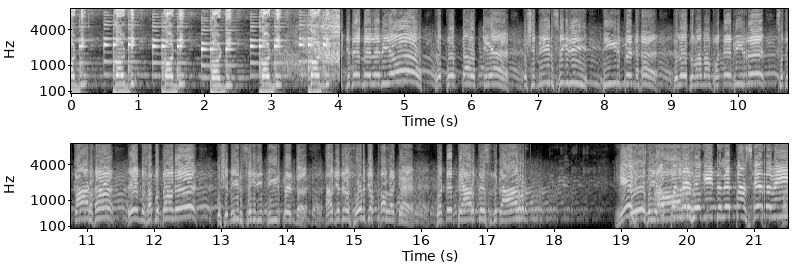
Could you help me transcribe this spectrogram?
Cody ਕੋਡੀ ਕੋਡੀ ਕੋਡੀ ਕੋਡੀ ਕੋਡੀ। ਅੱਜ ਦੇ ਮੇਲੇ ਦੀਆਂ ਰਿਪੋਰਟਾਂ ਉੱਕੀਆਂ ਕਸ਼ਮੀਰ ਸਿੰਘ ਜੀ ਵੀਰ ਪਿੰਡ ਹੈ। ਦਿਲੋਂ ਦਵਾਵਾ ਵੱਡੇ ਵੀਰ ਨੇ, ਸਤਿਕਾਰ ਹੈ। ਇਹ ਮੁਹੱਬਤਾਂ ਨੇ, ਕਸ਼ਮੀਰ ਸਿੰਘ ਜੀ ਵੀਰ ਪਿੰਡ। ਅੱਜ ਇਧਰ ਹੋਰ ਜੱਫਾ ਲੱਗਾ ਵੱਡੇ ਪਿਆਰ ਤੇ ਸਤਿਕਾਰ ਇਹ ਦੋ ਆ ਬੱਲੇ ਹੋ ਗਈ ਇਧਰਲੇ ਪਾਸੇ ਰਵੀ।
